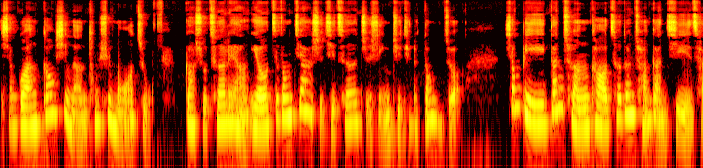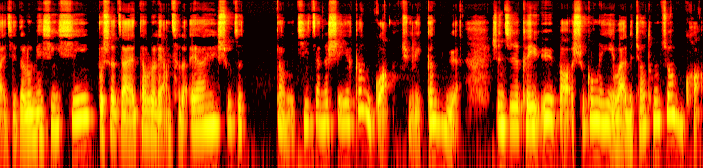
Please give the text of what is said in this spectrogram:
相关高性能通讯模组，告诉车辆由自动驾驶汽车执行具体的动作。相比单纯靠车端传感器采集的路面信息，布设在道路两侧的 AI 数字道路基站的视野更广，距离更远，甚至可以预报数公里以外的交通状况。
